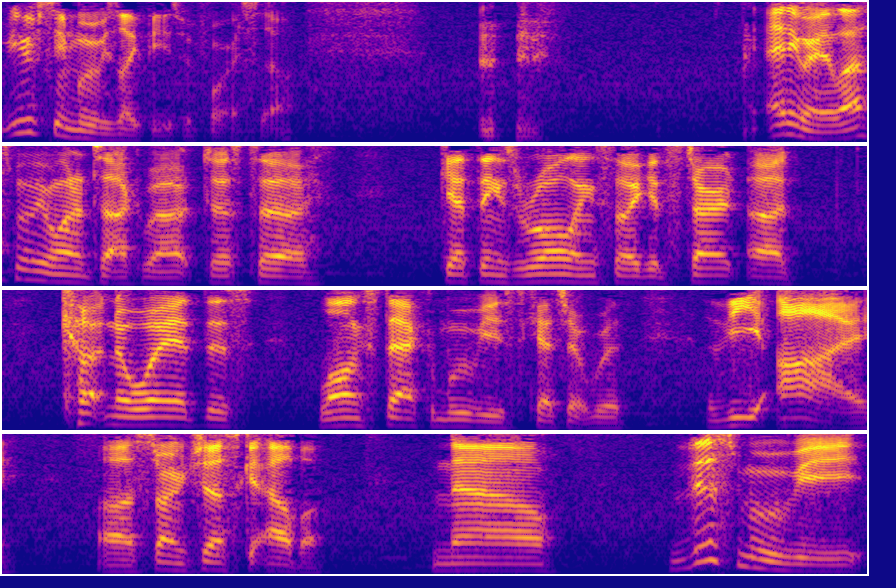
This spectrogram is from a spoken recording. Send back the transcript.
you've seen movies like these before, so. anyway, last movie I want to talk about, just to get things rolling so I could start uh, cutting away at this long stack of movies to catch up with. The Eye, uh, starring Jessica Alba. Now, this movie,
